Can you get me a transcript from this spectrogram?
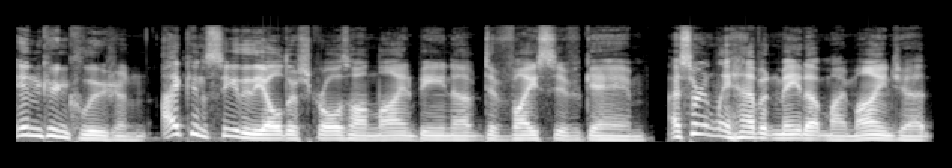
In conclusion, I can see The Elder Scrolls Online being a divisive game. I certainly haven't made up my mind yet.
